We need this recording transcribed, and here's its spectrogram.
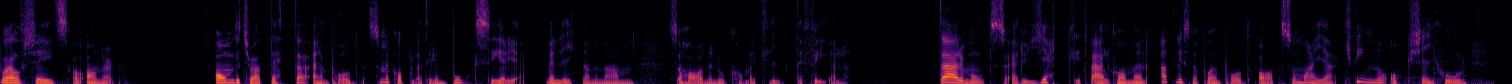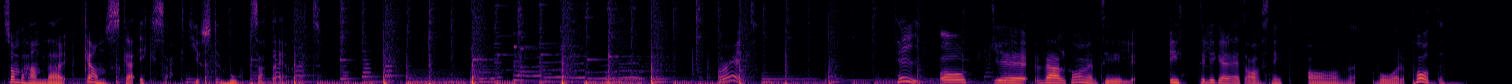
12 Shades of Honor. Om du tror att detta är en podd som är kopplad till en bokserie med liknande namn så har du nog kommit lite fel. Däremot så är du hjärtligt välkommen att lyssna på en podd av Somaya kvinno och tjejjour som behandlar ganska exakt just det motsatta ämnet. All right. Hej och eh, välkommen till ytterligare ett avsnitt av vår podd.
